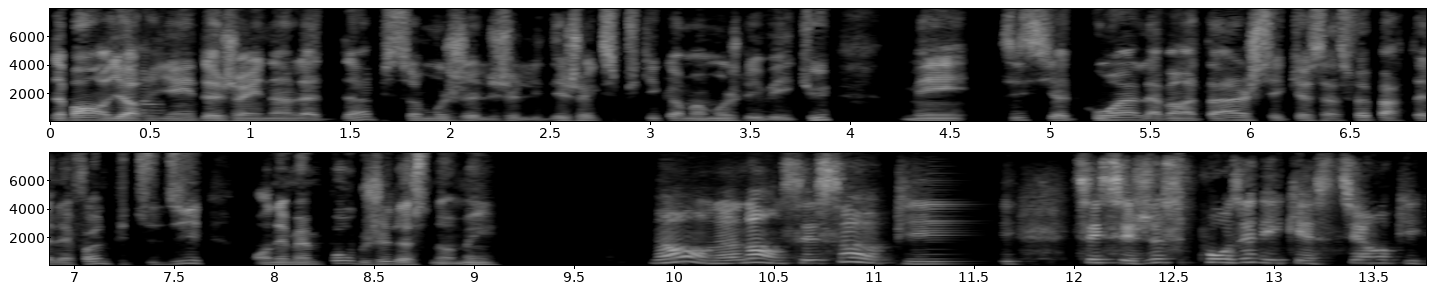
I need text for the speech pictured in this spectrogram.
D'abord, il n'y a rien de gênant là-dedans. Puis ça, moi, je, je l'ai déjà expliqué comment moi je l'ai vécu. Mais tu sais, s'il y a de quoi, l'avantage, c'est que ça se fait par téléphone. Puis tu dis, on n'est même pas obligé de se nommer. Non, non, non, c'est ça. Puis, tu sais, c'est juste poser des questions, puis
